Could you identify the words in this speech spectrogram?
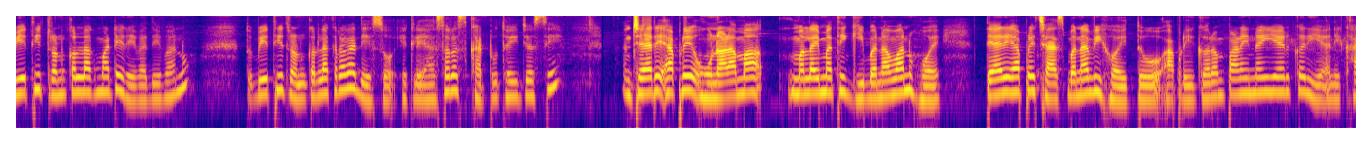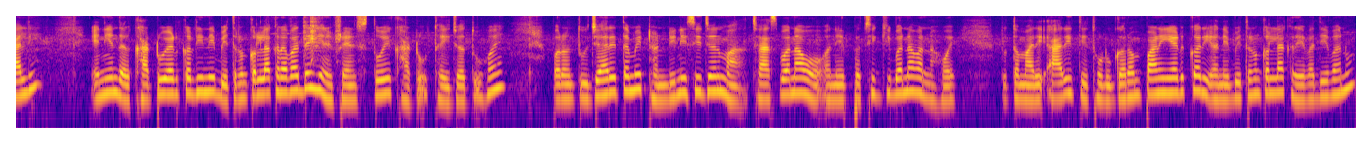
બેથી ત્રણ કલાક માટે રહેવા દેવાનું. તો બેથી ત્રણ કલાક રહેવા દેશો એટલે આ સરસ ખાટું થઈ જશે. જ્યારે આપણે ઉનાળામાં મલાઈમાંથી ઘી બનાવવાનું હોય, ત્યારે આપણે છાશ બનાવવી હોય તો આપણે ગરમ પાણી નહીં એડ કરીએ અને ખાલી એની અંદર ખાટું એડ કરીને બે ત્રણ કલાક રવા દઈએ ને ફ્રેન્ડ્સ તો એ ખાટું થઈ જતું હોય. પરંતુ જ્યારે તમે ઠંડીની સિઝનમાં છાશ બનાવો અને પછી ઘી બનાવવાના હોય, તો તમારે આ રીતે થોડું ગરમ પાણી એડ કરી અને બે ત્રણ કલાક રહેવા દેવાનું.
